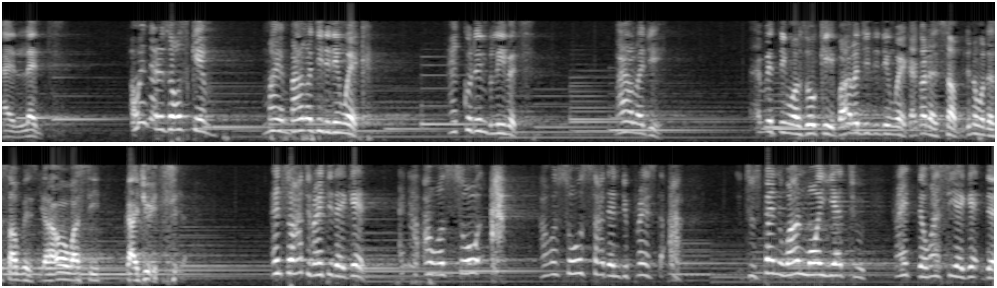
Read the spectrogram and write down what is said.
I led. And when the results came, my biology didn't work. I couldn't believe it. Biology. Everything was okay. Biology didn't work. I got a sub. You know what a sub is? You are all WASSCE graduates. and so I had to write it again. And I, I was so, ah, I was so sad and depressed. Ah, to spend one more year to write the WASSCE again, the,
